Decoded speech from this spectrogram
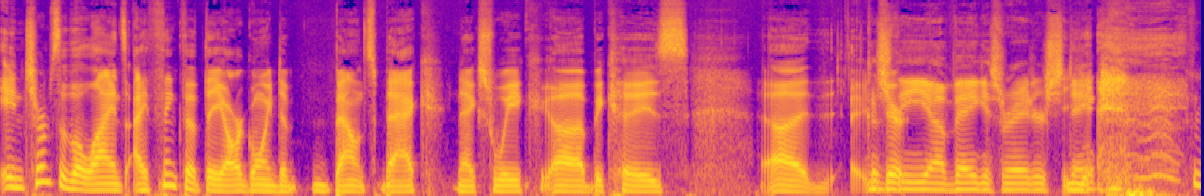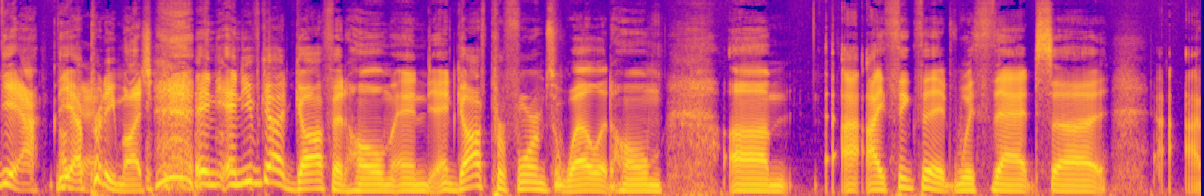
in terms of the Lions, I think that they are going to bounce back next week uh, because uh, Because Jer- the uh, Vegas Raiders stink. Yeah, yeah, Okay. pretty much. and and you've got Goff at home, and and Goff performs well at home. Um, I, I think that with that, uh, I,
